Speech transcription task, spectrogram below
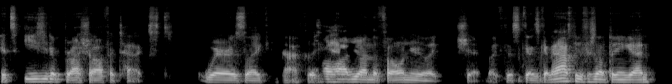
it's easy to brush off a text. Whereas, like, exactly. if I have you on the phone, you're like, shit, like this guy's gonna ask me for something again.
